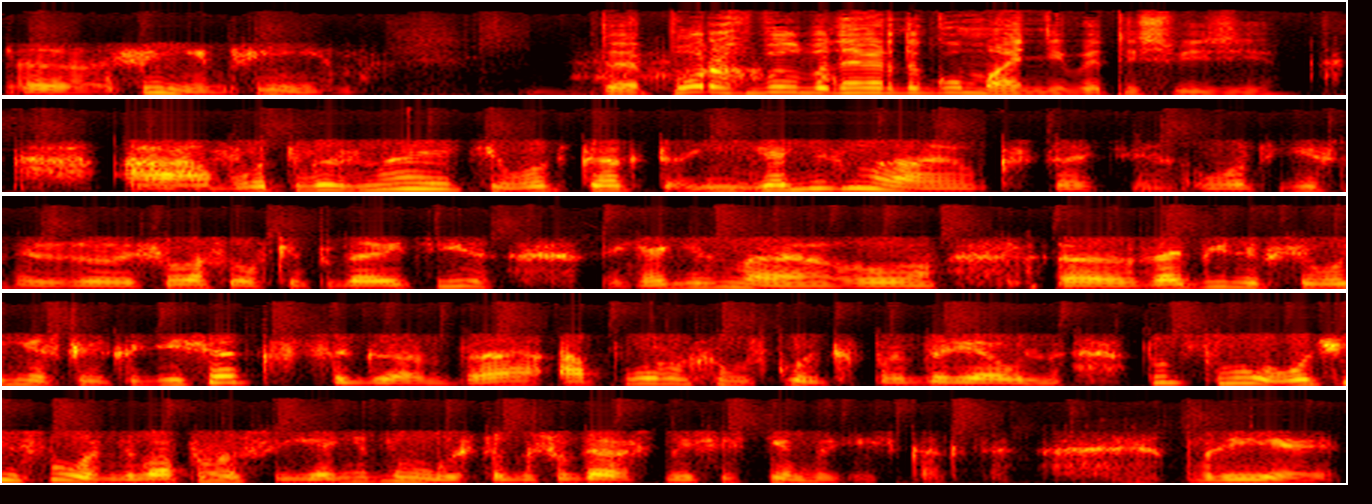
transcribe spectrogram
А, свиньям, свиньям. Да, порох был бы, наверное, гуманнее в этой связи. А вот вы знаете, вот как-то, я не знаю, кстати, вот если э, философски подойти, я не знаю, э, забили всего несколько десятков цыган, да, а порохом сколько продырявлено. Тут очень сложный вопрос, и я не думаю, что государственная система здесь как-то влияет.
